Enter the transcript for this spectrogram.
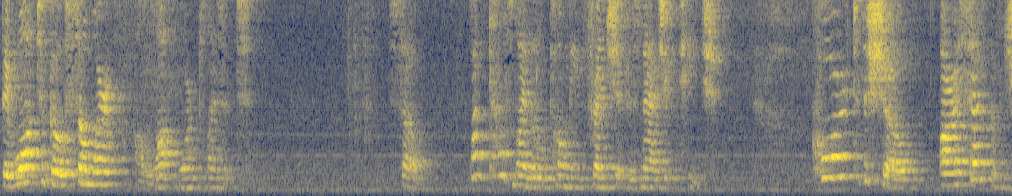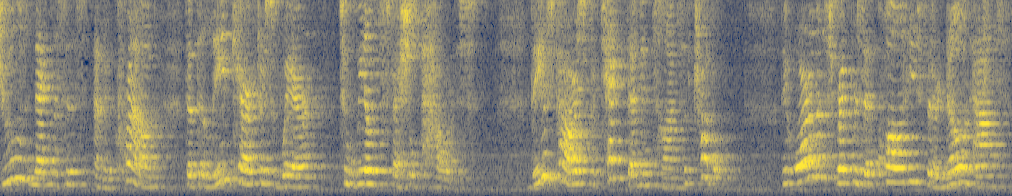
They want to go somewhere a lot more pleasant. So, what does My Little Pony Friendship is Magic teach? Core to the show are a set of jeweled necklaces and a crown that the lead characters wear to wield special powers. These powers protect them in times of trouble. The ornaments represent qualities that are known as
